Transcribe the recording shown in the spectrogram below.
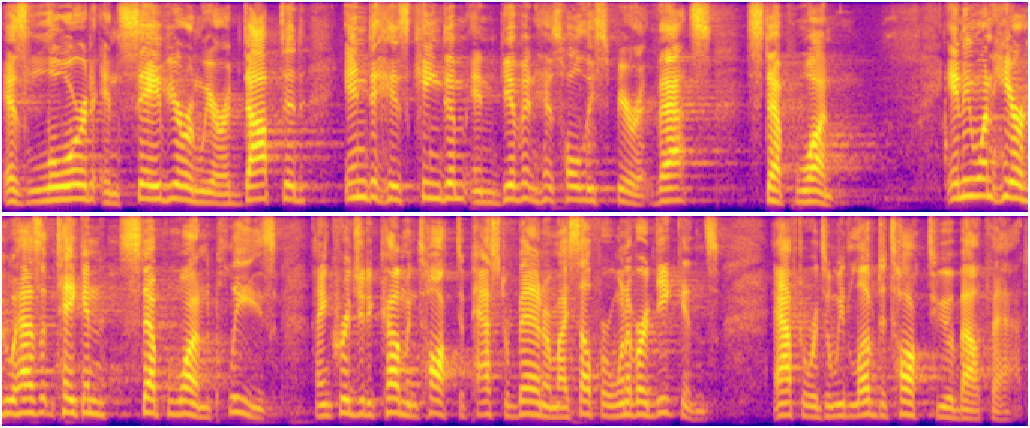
as Lord and Savior, and we are adopted into His kingdom and given His Holy Spirit. That's step one. Anyone here who hasn't taken step one, please, I encourage you to come and talk to Pastor Ben or myself or one of our deacons afterwards, and we'd love to talk to you about that.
